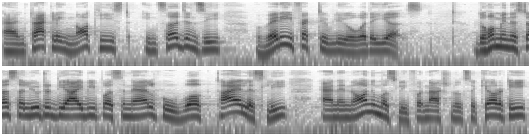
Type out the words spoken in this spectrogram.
and tackling Northeast insurgency very effectively over the years. The Home Minister saluted the IB personnel who worked tirelessly and anonymously for national security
